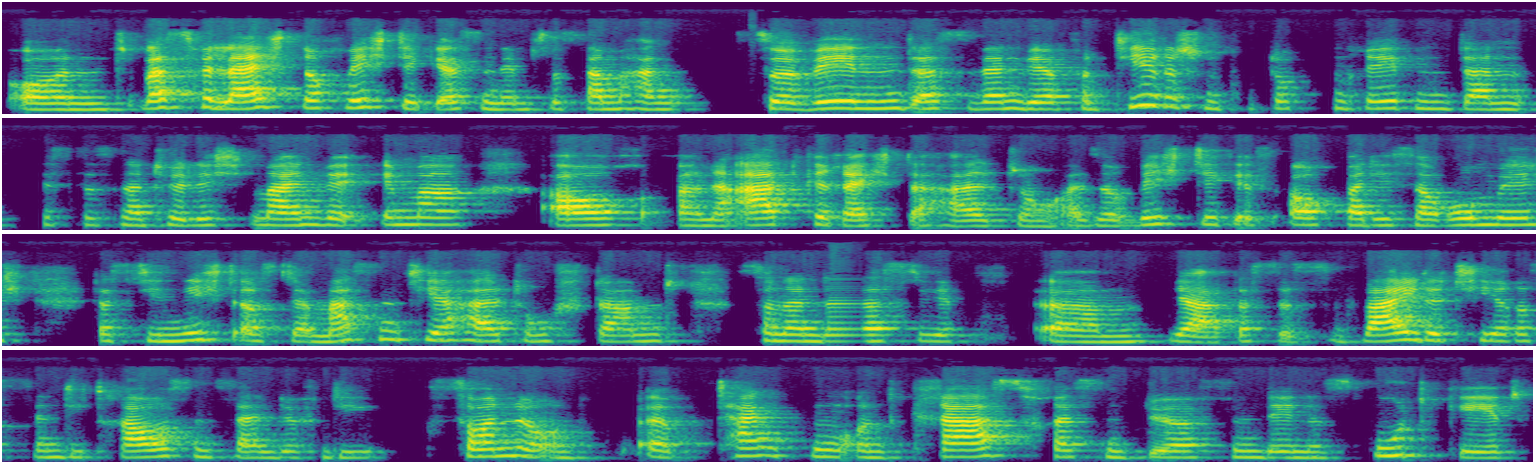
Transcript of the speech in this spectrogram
Und was vielleicht noch wichtig ist in dem Zusammenhang zu erwähnen, dass wenn wir von tierischen Produkten reden, dann ist es natürlich, meinen wir immer auch eine artgerechte Haltung. Also wichtig ist auch bei dieser Rohmilch, dass die nicht aus der Massentierhaltung stammt, sondern dass sie, ähm, ja, dass es Weidetiere sind, die draußen sein dürfen, die Sonne und äh, tanken und Gras fressen dürfen, denen es gut geht.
